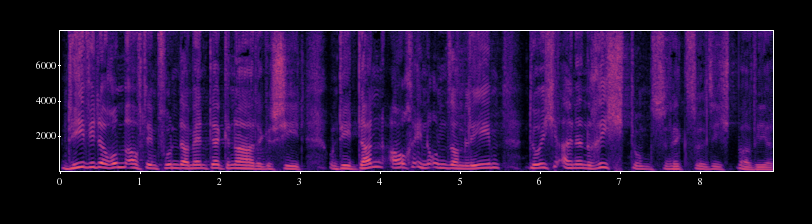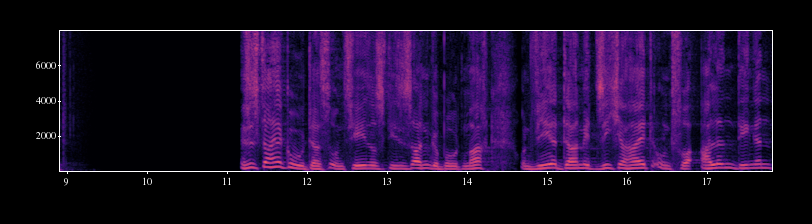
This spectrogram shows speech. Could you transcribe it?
Die wiederum auf dem Fundament der Gnade geschieht und die dann auch in unserem Leben durch einen Richtungswechsel sichtbar wird. Es ist daher gut, dass uns Jesus dieses Angebot macht und wir damit Sicherheit und vor allen Dingen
